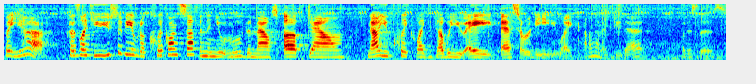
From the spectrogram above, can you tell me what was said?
But yeah, because like you used to be able to click on stuff and then you would move the mouse up, down. Now you click like W, A, S, or D. Like, I don't want to do that. What is this?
